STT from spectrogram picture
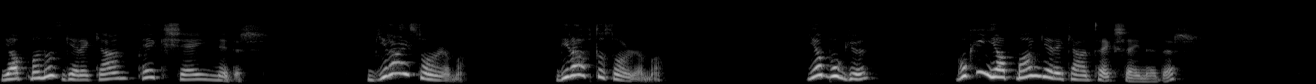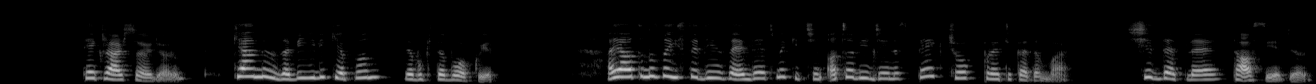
yapmanız gereken tek şey nedir? Bir ay sonra mı? Bir hafta sonra mı? Ya bugün? Bugün yapman gereken tek şey nedir? Tekrar söylüyorum. Kendinize bir iyilik yapın ve bu kitabı okuyun. Hayatınızda istediğinizi elde etmek için atabileceğiniz pek çok pratik adım var. Şiddetle tavsiye ediyorum.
